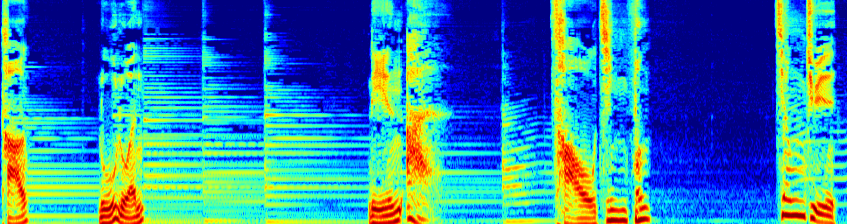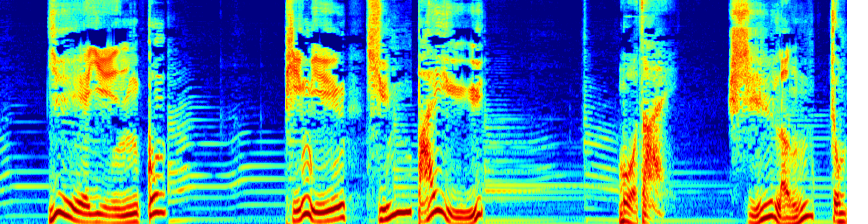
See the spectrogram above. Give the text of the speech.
唐·卢纶。林暗草惊风，将军夜饮弓。平明寻白羽，没在石棱中。《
